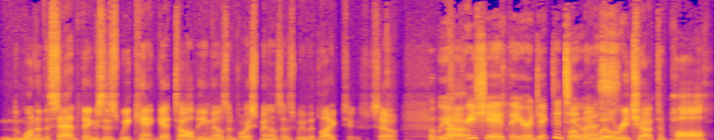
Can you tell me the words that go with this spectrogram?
one of the sad things is we can't get to all the emails and voicemails as we would like to. So, But we uh, appreciate that you're addicted to but we will reach out to Paul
